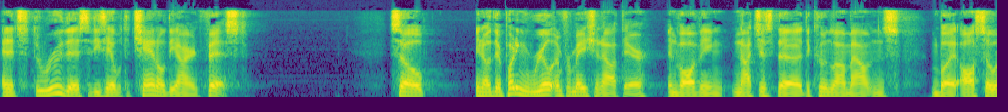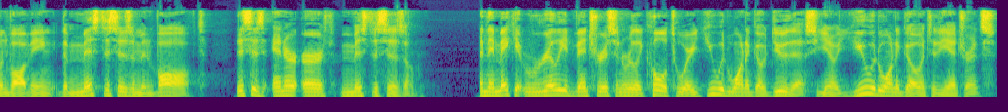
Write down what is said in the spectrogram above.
And it's through this that he's able to channel the Iron Fist. So, you know, they're putting real information out there involving not just the, the Kunlun Mountains, but also involving the mysticism involved. This is inner earth mysticism. And they make it really adventurous and really cool to where you would want to go do this. You know, you would want to go into the entrance.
